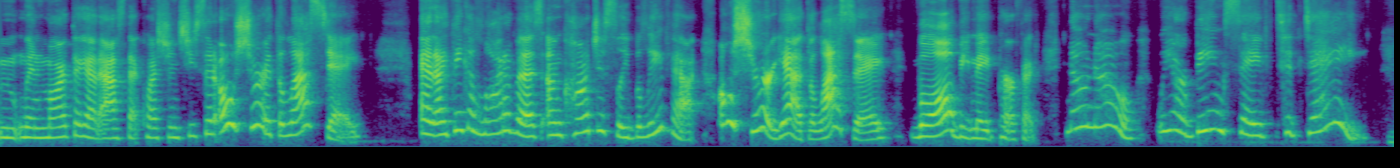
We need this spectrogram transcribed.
Mm, when Martha got asked that question, she said, Oh, sure, at the last day. And I think a lot of us unconsciously believe that. Oh, sure. Yeah. At the last day, we'll all be made perfect. No, no. We are being saved today. Hmm.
